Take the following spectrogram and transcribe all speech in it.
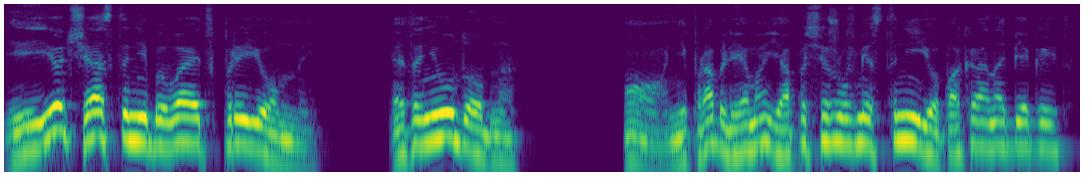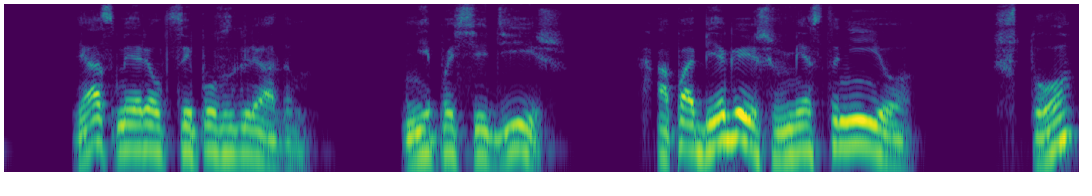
И ее часто не бывает в приемной. Это неудобно. О, не проблема, я посижу вместо нее, пока она бегает. Я смерил Цыпу взглядом. Не посидишь, а побегаешь вместо нее. Что?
